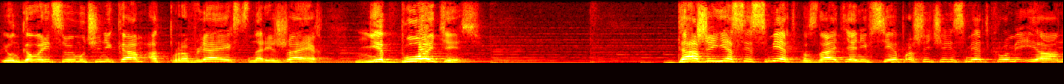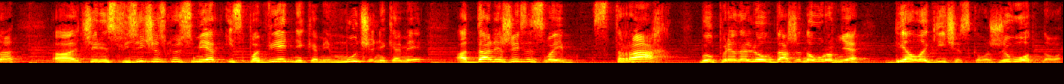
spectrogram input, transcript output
и Он говорит своим ученикам, отправляя их, снаряжая их, не бойтесь. Даже если смерть, вы знаете, они все прошли через смерть, кроме Иоанна, а, через физическую смерть, исповедниками, мучениками, отдали жизнь свой страх был преодолен даже на уровне биологического, животного,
